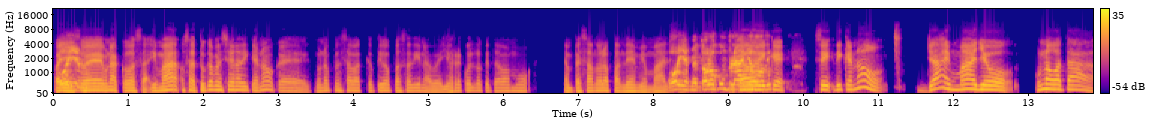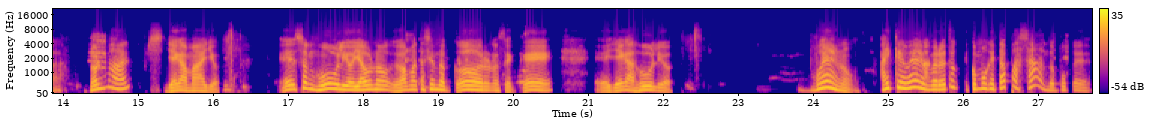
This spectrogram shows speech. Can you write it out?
Oye, eso Óyeme. es una cosa. Y más, o sea, tú que mencionas de que no, que, que uno pensaba que te iba a pasar de una vez. Yo recuerdo que estábamos empezando la pandemia en marzo. Óyeme, todos los cumpleaños jodidos. que, sí, de que no, ya en mayo uno va a estar normal, llega mayo. Eso en julio ya uno vamos a estar haciendo coro, no sé qué. eh, llega julio. Bueno, hay que ver, pero esto como que está pasando, porque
